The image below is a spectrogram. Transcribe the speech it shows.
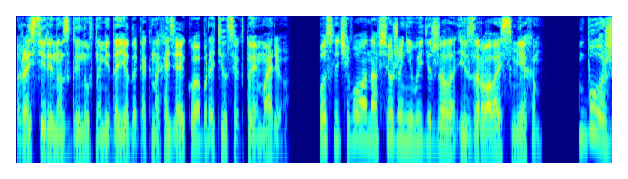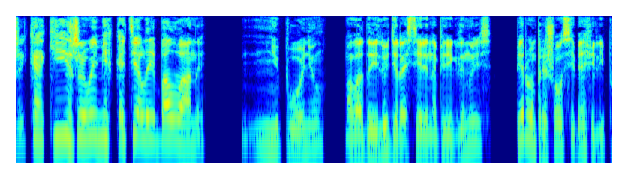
Растерянно взглянув на медоеда, как на хозяйку, обратился к той Марио, после чего она все же не выдержала и взорвалась смехом. «Боже, какие же вы мягкотелые болваны!» «Не понял». Молодые люди растерянно переглянулись, Первым пришел в себя Филипп.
